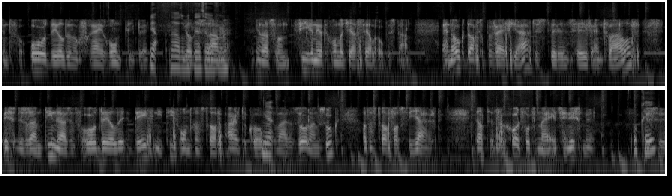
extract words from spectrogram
15.000 veroordeelden nog vrij rondliepen. Ja, daar hadden we het net over. Inderdaad zo'n 3400 jaar cel openstaan. En ook de afgelopen vijf jaar, dus 2007 en 12, wisten dus ruim 10.000 veroordeelden definitief onder een straf uit te komen. Ja. Ze waren zo lang zoek dat een straf was verjaard. Dat vergroot volgens mij het cynisme tussen,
